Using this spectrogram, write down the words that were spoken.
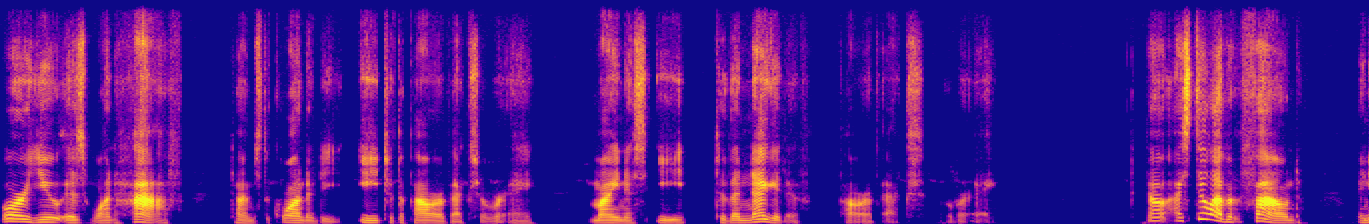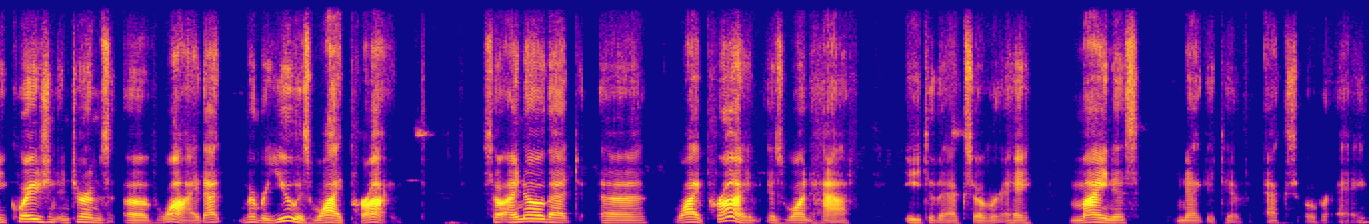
Or u is 1 half times the quantity e to the power of x over a minus e to the negative power of x over a. Now, I still haven't found an equation in terms of y. That Remember, u is y prime. So I know that uh, y prime is 1 half e to the x over a minus negative x over a.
